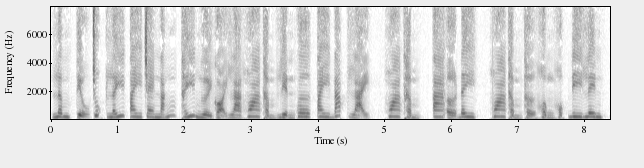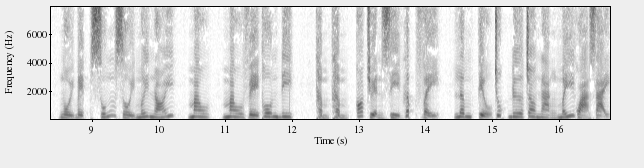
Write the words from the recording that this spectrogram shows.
Lâm Tiểu Trúc lấy tay che nắng thấy người gọi là hoa thẩm liền quơ tay đáp lại, hoa thẩm, ta ở đây, hoa thẩm thở hồng hộc đi lên, ngồi bệt xuống rồi mới nói, mau, mau về thôn đi, thẩm thẩm có chuyện gì gấp vậy, Lâm Tiểu Trúc đưa cho nàng mấy quả dại,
